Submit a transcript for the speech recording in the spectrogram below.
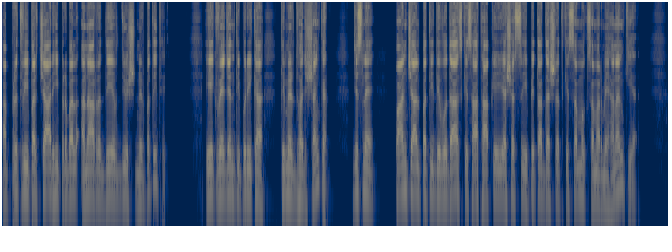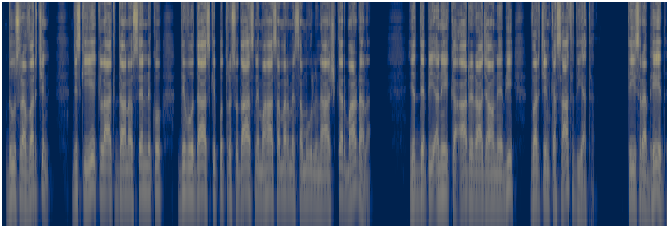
अब पृथ्वी पर चार ही प्रबल, अनार्य देवद्युष निरपति थे। एक वैजंतीपुरी का तिमिरध्वज शंकर, जिसने पांचालपति देवोदास के साथ आपके यशस्वी पिता दशरथ के सम्मुख समर में हनन किया। दूसरा वर्चिन, जिसकी एक लाख दानव सैन्य को दिवोदास के पुत्र सुदास ने महासमर में समूल नाश कर मार डाला। यद्यपि अनेक आर्य राजाओं ने भी वर्चिन का साथ दिया था। तीसरा भेद,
